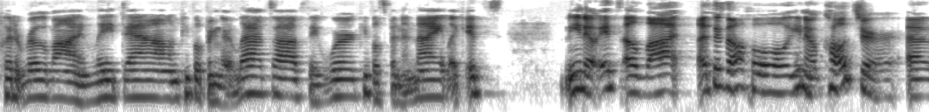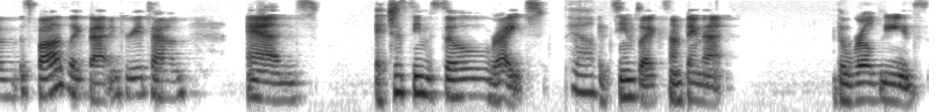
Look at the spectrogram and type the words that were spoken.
put a robe on and lay down. People bring their laptops, they work, people spend the night. Like it's, you know, it's a lot. There's a whole, you know, culture of spas like that in Koreatown. And it just seems so right. Yeah. It seems like something that the world needs.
